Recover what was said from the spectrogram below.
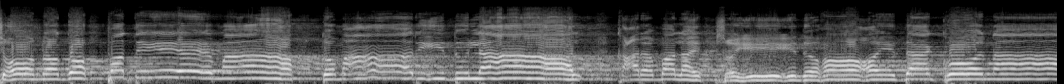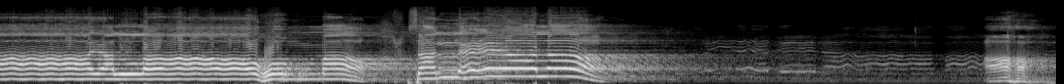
শোনগ পতে মা তোমারি দুলাল কারবালায় শহীদ হয়, দেখো না। আল্লাহ সাল্লে আলা। আহা।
